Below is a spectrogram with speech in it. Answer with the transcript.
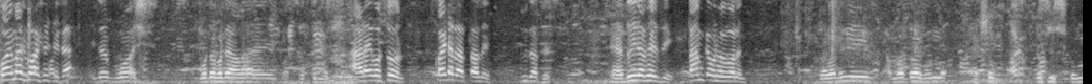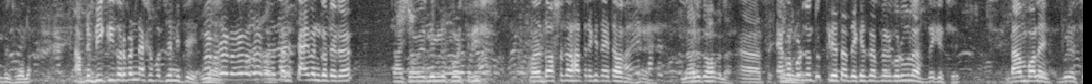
কয় মাস বয়স হয়েছে এটা? এটার বয়স মোটামুটি আড়াই বছর তিন বছর আড়াই বছর। কয়টা দাঁত তাহলে? দুই দাঁত হয়েছে। হ্যাঁ দুই দাঁত হয়েছে। দাম কেমন হবে বলেন? আমরা তো এখন একশো পঁচিশ কম বেচবো না। আপনি বিক্রি করবেন না একশো পঁচিশের নিচে? তাহলে চাইবেন কত এটা? চাইতে হবে নিম্ন পঁয়ত্রিশ। মানে দশ হাজার হাতে রেখে চাইতে হবে। না হলে তো হবে না। আচ্ছা এখন পর্যন্ত ক্রেতা দেখেছে আপনার গরুগুলা? দেখেছে। দাম বলে? বলেছে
